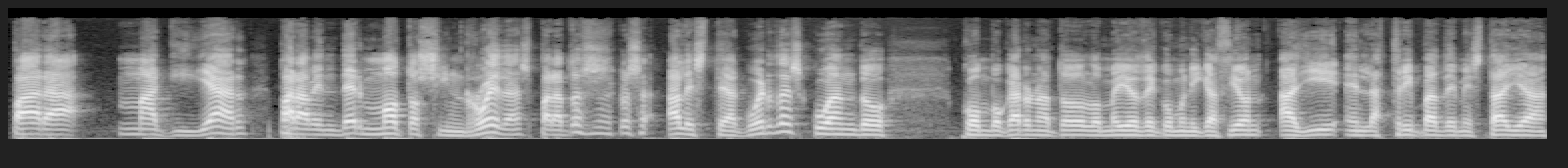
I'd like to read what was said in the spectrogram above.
para maquillar, para vender motos sin ruedas, para todas esas cosas. Alex, ¿te acuerdas cuando convocaron a todos los medios de comunicación allí en las tripas de Mestalla,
